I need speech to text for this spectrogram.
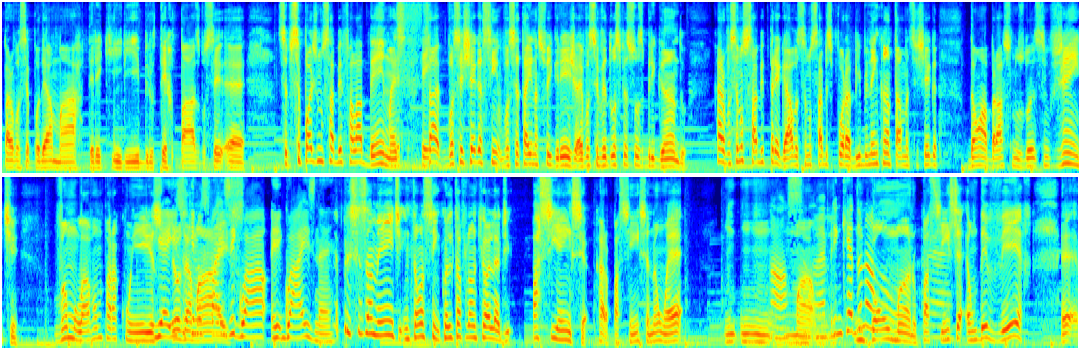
para você poder amar, ter equilíbrio, ter paz. Você, é, você, pode não saber falar bem, mas Perfeito. sabe, você chega assim, você tá aí na sua igreja, aí você vê duas pessoas brigando. Cara, você não sabe pregar, você não sabe expor a Bíblia nem cantar, mas você chega, dá um abraço nos dois assim, gente, vamos lá, vamos parar com isso. E é Deus isso que é nos mais. faz igual, iguais, né? É precisamente. Então, assim, quando ele tá falando que, olha, de paciência, cara, paciência não é um, um- Nossa, uma- não é brinquedo, um não. dom humano. Paciência é, um dever. É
